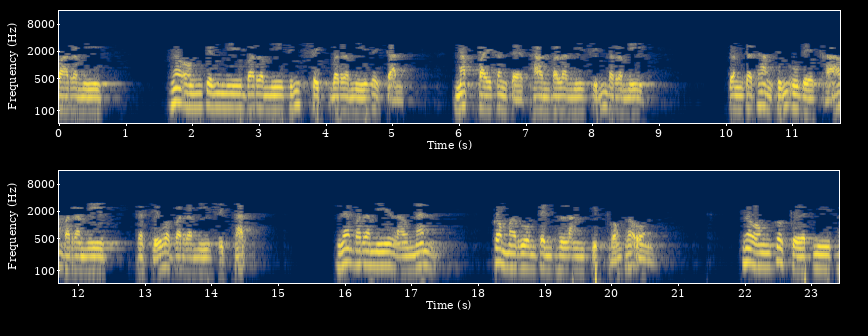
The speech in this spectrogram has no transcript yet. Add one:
บารมี พระองค์จึงมีบารมีถึงสิบบารมีด้วยกัน นับไปตั้งแต่ทานบารมีศีลบารมี จนกระทั่งถึงอุเบกขาบารมีก็ถือว่าบารมีสิบทัศและบารมีเหล่านั้นก็มารวมเป็นพลังจิตของพระองค์ พระองค์ก็เกิดมีพ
